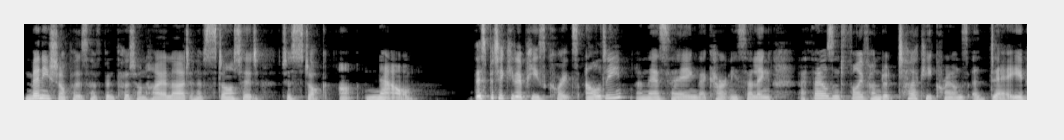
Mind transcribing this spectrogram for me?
many shoppers have been put on high alert and have started to stock up now. This particular piece quotes Aldi, and they're saying they're currently selling 1,500 turkey crowns a day,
